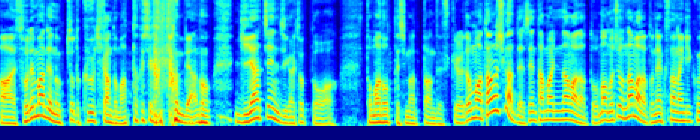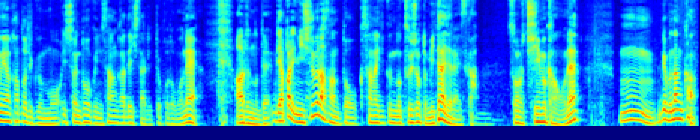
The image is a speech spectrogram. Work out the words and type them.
はい、それまでのちょっと空気感と全く違ったんで、あの、ギアチェンジがちょっと戸惑ってしまったんですけれども、まあ楽しかったですね。たまに生だと。まあもちろん生だとね、草薙くんや香取くんも一緒にトークに参加できたりってこともね、あるので。で、やっぱり西村さんと草薙くんのツーショット見たいじゃないですか。そのチーム感をね。うん。でもなんか、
